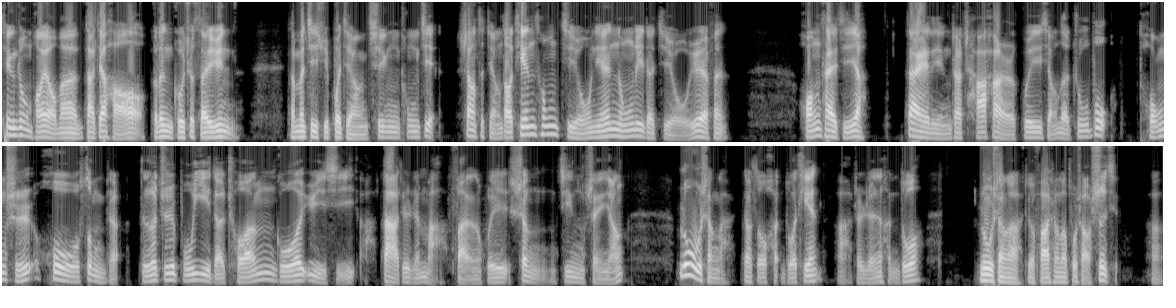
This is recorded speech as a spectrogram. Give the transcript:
听众朋友们，大家好，格楞古是塞运，咱们继续播讲《清通鉴》。上次讲到天聪九年农历的九月份，皇太极呀带领着察哈尔归降的诸部，同时护送着得之不易的传国玉玺啊，大队人马返回盛京沈阳。路上啊要走很多天啊，这人很多，路上啊就发生了不少事情啊。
